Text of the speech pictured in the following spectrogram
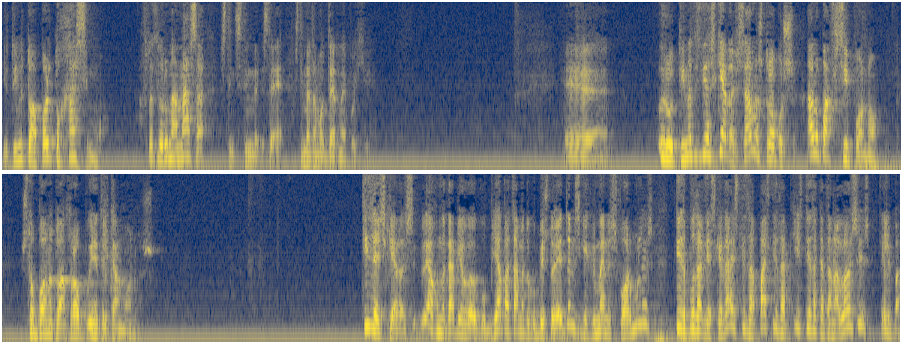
Γιατί είναι το απόλυτο χάσιμο. Αυτό θεωρούμε ανάσα στη, στη, στη, στη μεταμοντέρνα εποχή. Ε, ρουτίνα της διασκέδασης. Άλλος τρόπος, άλλο παυσίπονο στον πόνο του ανθρώπου που είναι τελικά μόνος. Τι διασκέδαση. Έχουμε κάποια κουμπιά, πατάμε το κουμπί στο ίντερνετ, συγκεκριμένες φόρμουλες, πού θα διασκεδάσεις, τι θα πας, τι θα πιει, τι θα καταναλώσεις κλπ. Ε;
